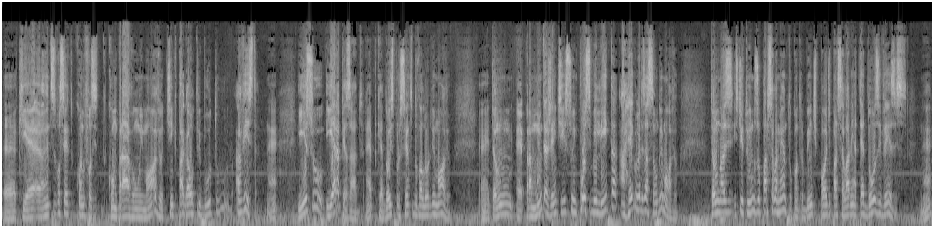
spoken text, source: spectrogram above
É, que é antes você, quando fosse comprava um imóvel, tinha que pagar o tributo à vista, né? E isso e era pesado, né? Porque é 2% do valor do imóvel. É, então, é, para muita gente isso impossibilita a regularização do imóvel. Então nós instituímos o parcelamento. O contribuinte pode parcelar em até 12 vezes. Né?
